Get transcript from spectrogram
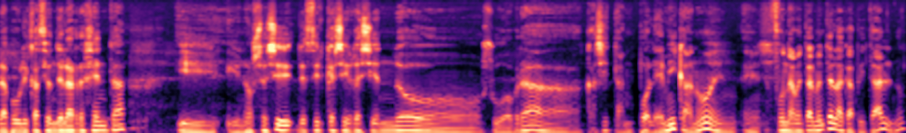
la publicación de la regenta y, no sé si decir que sigue siendo su obra casi tan polémica, ¿no? fundamentalmente en la capital, ¿no?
